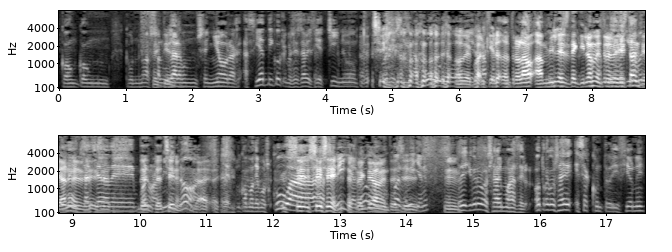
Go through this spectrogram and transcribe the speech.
con, con, no saludar a un señor asiático que no se sabe si es chino o de, cualquier otro lado a miles de kilómetros de, distancia, bueno, no, como de Moscú a, Sevilla, efectivamente, Entonces yo creo que lo sabemos hacer. Otra cosa es esas contradicciones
